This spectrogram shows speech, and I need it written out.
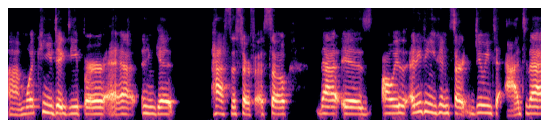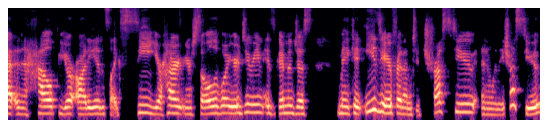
Um, what can you dig deeper at and get past the surface? So that is always anything you can start doing to add to that and help your audience like see your heart and your soul of what you're doing is going to just make it easier for them to trust you. And when they trust you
